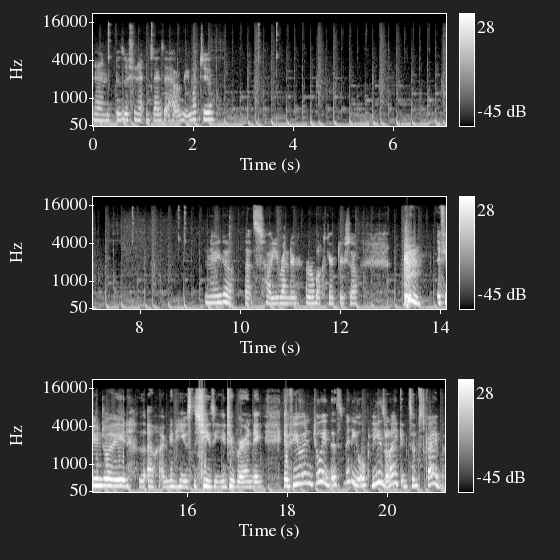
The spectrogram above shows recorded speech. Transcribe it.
and position it and size it however you want to. And there you go. That's how you render a Roblox character. So if you enjoyed, the, oh, I'm to use the cheesy YouTuber ending. If you enjoyed this video, please like and subscribe.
